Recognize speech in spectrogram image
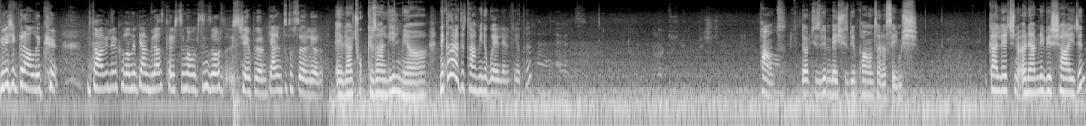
Birleşik Krallık. Bu tabirleri kullanırken biraz karıştırmamak için zor şey yapıyorum. Kendimi tutup söylüyorum. Evler çok güzel değil mi ya? Ne kadardır tahmini bu evlerin fiyatı? Pound. 400 bin 500 bin pound arasıymış. Galler için önemli bir şairin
